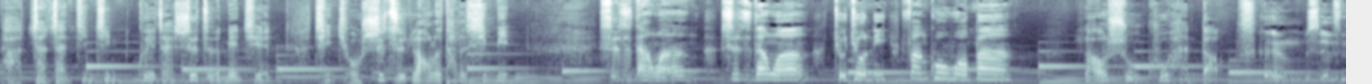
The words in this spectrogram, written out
他战战兢兢跪在狮子的面前，请求狮子饶了他的性命。狮子大王，狮子大王，求求你放过我吧！老鼠哭喊道：“哼，狮子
